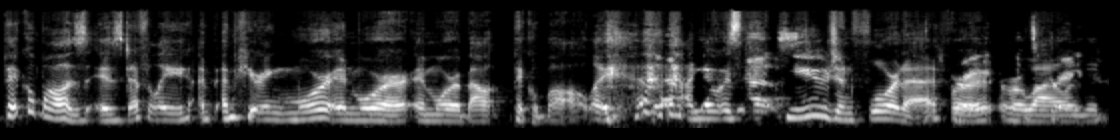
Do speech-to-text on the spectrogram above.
pickleball is, is definitely I'm, I'm, hearing more and more and more about pickleball like yeah. i know it was yes. huge in florida for, a, for a while and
